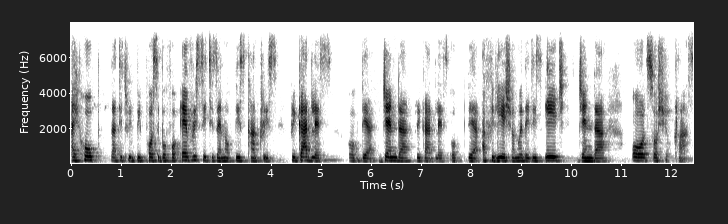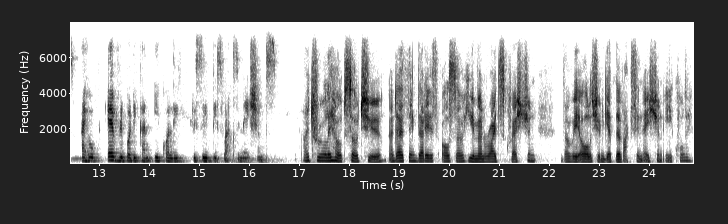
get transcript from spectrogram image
I hope that it will be possible for every citizen of these countries, regardless of their gender, regardless of their affiliation, whether it is age, gender, or social class. I hope everybody can equally receive these vaccinations. I truly hope so too. And I think that it is also a human rights question that we all should get the vaccination equally.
